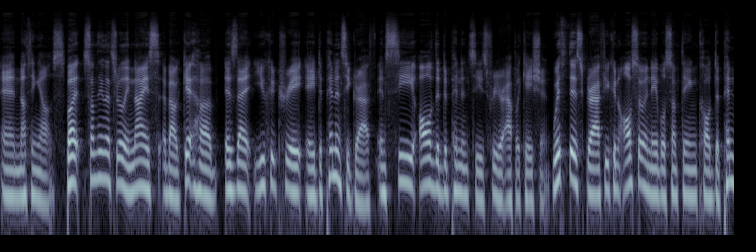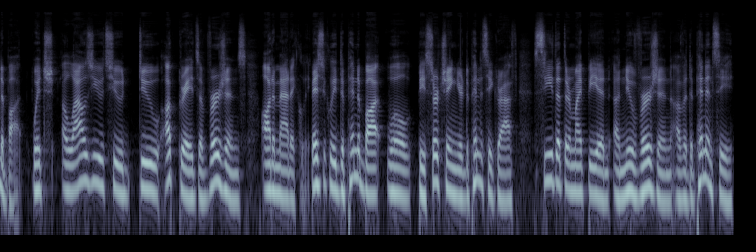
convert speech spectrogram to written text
and nothing else. But something that's really nice about GitHub is that you could create a dependency dependency graph and see all of the dependencies for your application. With this graph, you can also enable something called Dependabot, which allows you to do upgrades of versions automatically. Basically, Dependabot will be searching your dependency graph, see that there might be a, a, new version of a dependency,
